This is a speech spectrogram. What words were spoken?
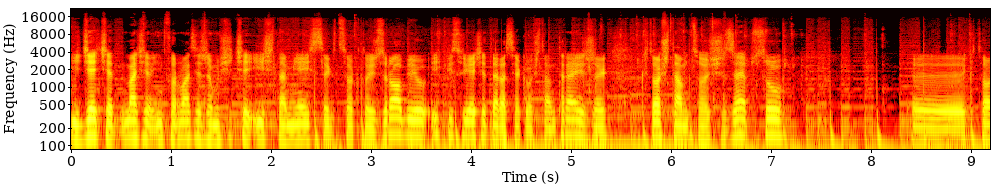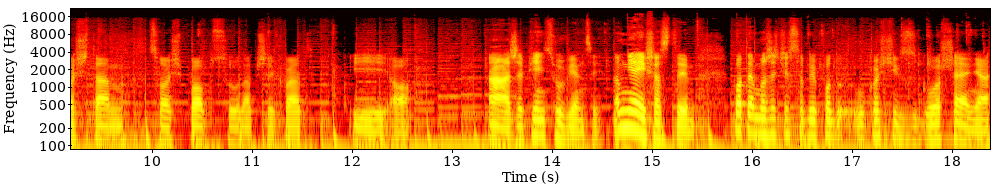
idziecie, macie informację, że musicie iść na miejsce, co ktoś zrobił i wpisujecie teraz jakąś tam treść, że ktoś tam coś zepsuł, ktoś tam coś popsuł na przykład i o. A, że 5 słów więcej. No mniejsza z tym. Potem możecie sobie pod ukośnik zgłoszenia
